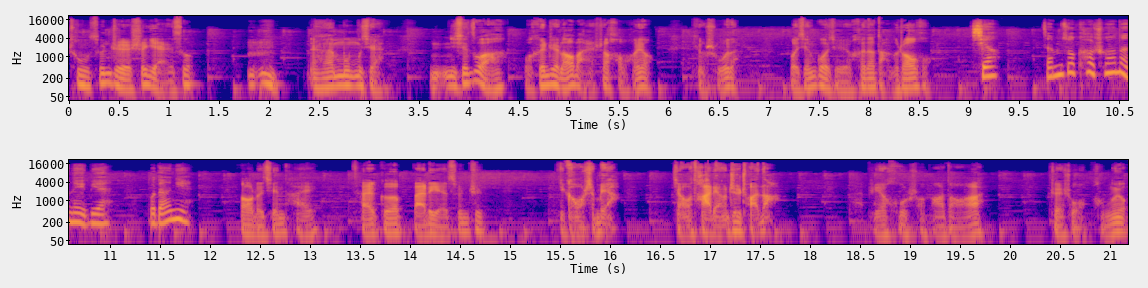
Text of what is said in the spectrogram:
冲孙志使眼色。嗯嗯，木木雪，你你先坐啊，我跟这老板是好朋友，挺熟的，我先过去和他打个招呼。行，咱们坐靠窗的那边，我等你。到了前台。才哥白了眼孙志：“你搞什么呀？脚踏两只船呐！别胡说八道啊！这是我朋友。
